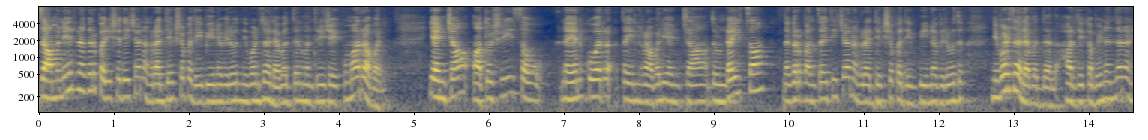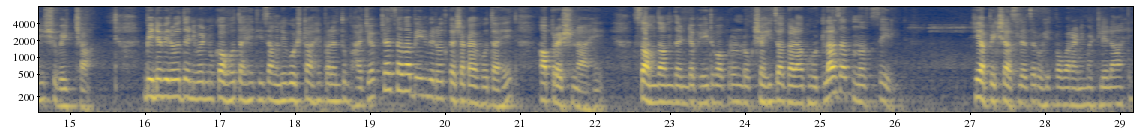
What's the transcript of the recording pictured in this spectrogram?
जामनेर नगर परिषदेच्या नगराध्यक्षपदी बिनविरोध निवड झाल्याबद्दल मंत्री जयकुमार रावल यांच्या मातोश्री सौ नयनकुवर तैल रावल यांच्या दोंडाईचा नगरपंचायतीच्या नगराध्यक्षपदी बिनविरोध निवड झाल्याबद्दल हार्दिक अभिनंदन आणि शुभेच्छा. बिनविरोध निवडणुका होत आहेत ही चांगली गोष्ट आहे. परंतु भाजपच्या जागा बिनविरोध कशा काय होत आहेत हा प्रश्न आहे. समदाम दंडभेद वापरून लोकशाहीचा गळा घोटला जात नसेल ही अपेक्षा असल्याचं रोहित पवारांनी म्हटलेलं आहे.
